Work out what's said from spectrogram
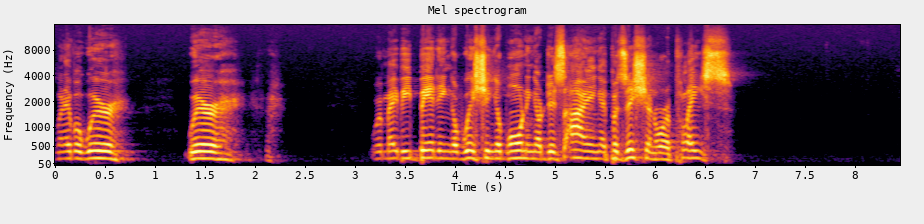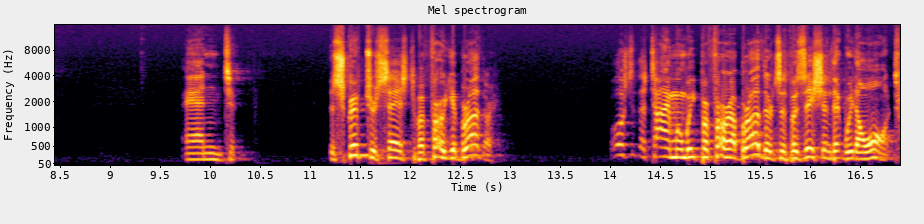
whenever we're, we're, we're maybe bidding or wishing or wanting or desiring a position or a place, and the scripture says to prefer your brother. Most of the time, when we prefer a brother, it's a position that we don't want.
